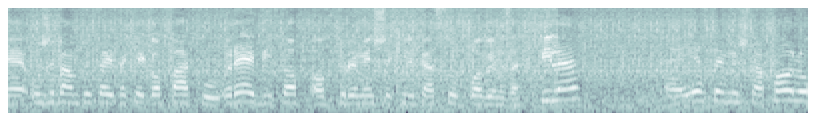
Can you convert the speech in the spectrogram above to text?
e, używam tutaj takiego paku Revi Top, o którym jeszcze kilka słów powiem za chwilę. E, Jestem już na polu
